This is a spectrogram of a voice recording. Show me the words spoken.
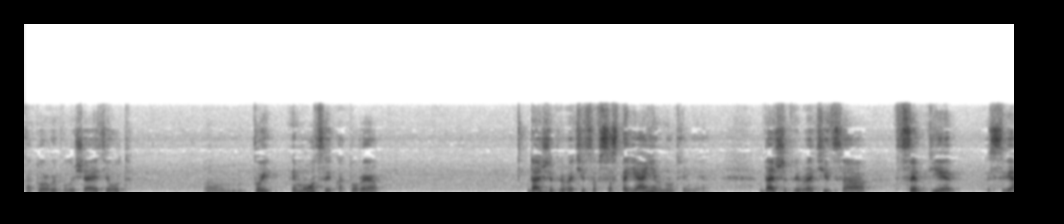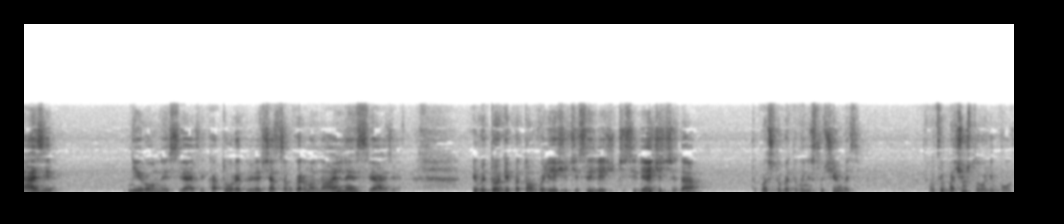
которую вы получаете от эм, той эмоции, которая дальше превратится в состояние внутреннее, дальше превратится в цепкие связи, нейронные связи, которые превращаются в гормональные связи, и в итоге потом вы лечитесь и лечитесь и лечитесь, да? Так вот, чтобы этого не случилось, вот вы почувствовали боль.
